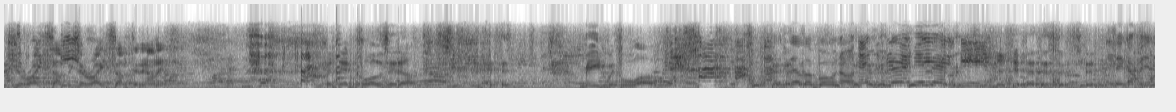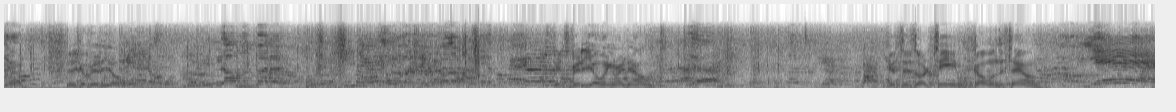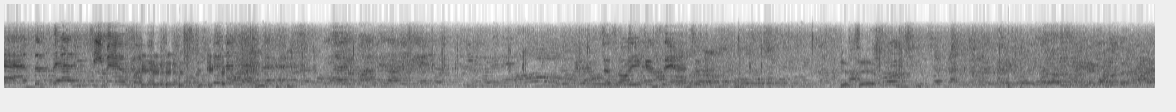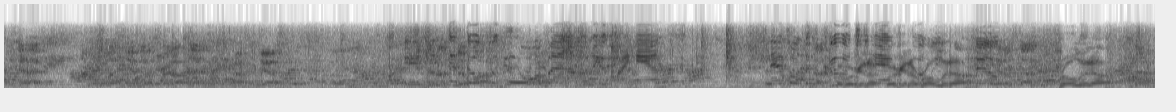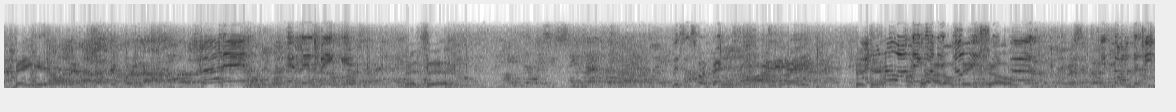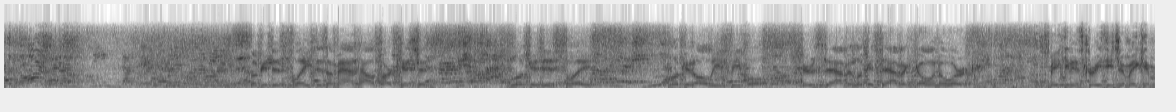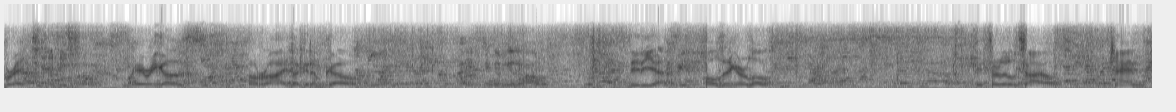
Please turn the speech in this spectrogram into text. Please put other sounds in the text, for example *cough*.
We should write something. We should write something on it, *laughs* and then close it up. *laughs* Made with love. Della Bono. *laughs* Yes. Take a video. Take a video. It's almond butter. Solo manteca. Solo manteca. It's videoing right now. Yeah. This is our team going to town. Yeah, the best team ever. *laughs* That's all you can say, Angela? That's it. Okay, this goes to the oven. I'm gonna use my hands. That's what the good So we're gonna we're gonna roll it up, do. roll it up, bake it. Cut it and then bake it. That's it. This is for breakfast tomorrow, right? Is I don't it? know how they're gonna I don't do think it so. because It's on the the dark. Look at this place. It's a madhouse. Our kitchen. Look at this place. Look at all these people. Here's Davin. Look at Davin going to work, making his crazy Jamaican bread. *laughs* There he goes. All right, look at him go. Lydia holding her loaf. It's her little child. Ken.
